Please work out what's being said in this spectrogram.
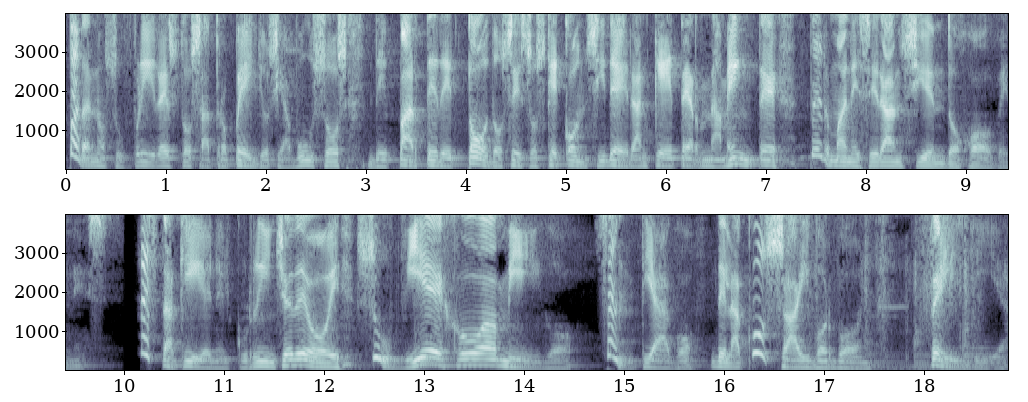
para no sufrir estos atropellos y abusos de parte de todos esos que consideran que eternamente permanecerán siendo jóvenes. Hasta aquí en el currinche de hoy, su viejo amigo, Santiago de la Cosa y Borbón. Feliz día.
